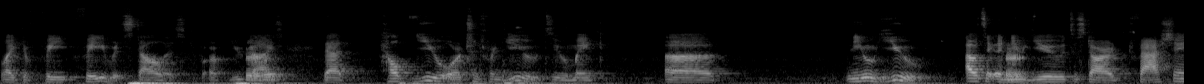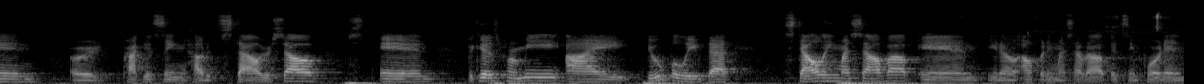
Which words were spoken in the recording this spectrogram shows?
like a fa- favorite stylist of you guys that help you or transform you to make a new you. I would say a new you to start fashion or practicing how to style yourself. And because for me, I do believe that styling myself up and you know outfitting myself up it's important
